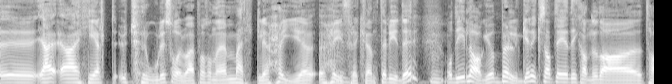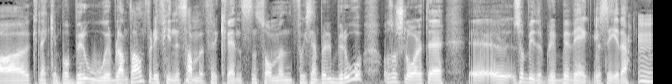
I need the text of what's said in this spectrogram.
eh, jeg er helt utrolig sårbar på sånne merkelige høye, høyfrekvente lyder. Og de lager jo bølger, ikke sant. De, de kan jo da ta knekken på broer, blant annet, for de finner samme frekvensen som en f.eks. bro, og så slår dette eh, Så begynner det å bli bevegelse i det. Mm.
